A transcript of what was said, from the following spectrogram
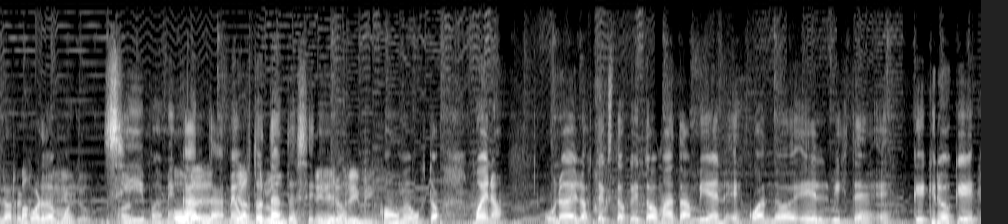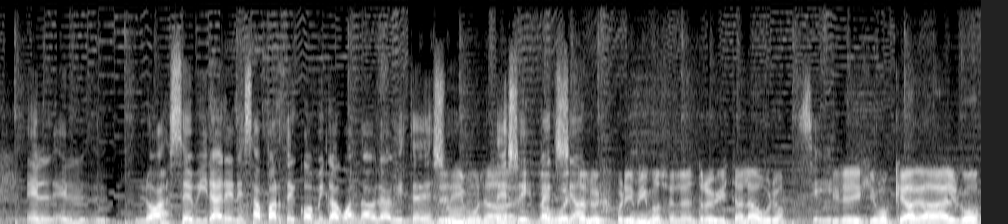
lo recuerdo muy. Sí, pues me Obra encanta, me gustó tanto ese libro. ¿Cómo me gustó? Bueno, uno de los textos que toma también es cuando él, viste, que creo que él, él lo hace virar en esa parte cómica cuando habla, viste, de su, la, de su la vuelta, inspección. lo exprimimos en la entrevista a Lauro Sí. y le dijimos que haga algo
